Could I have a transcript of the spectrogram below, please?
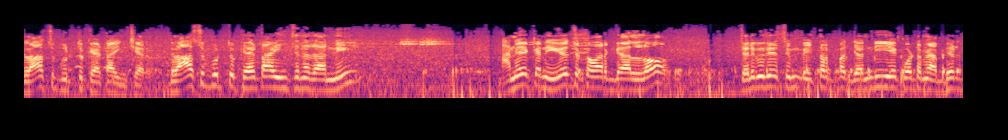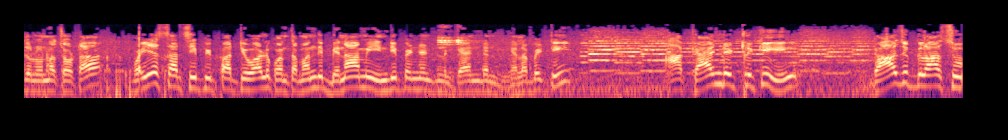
గ్లాసు గుర్తు కేటాయించారు. గ్లాసు గుర్తు కేటాయించిన దాన్ని అనేక నియోజకవర్గాల్లో తెలుగుదేశం ఇతర ఎన్డీఏ కూటమి అభ్యర్థులు ఉన్న చోట వైఎస్ఆర్సీపీ పార్టీ వాళ్ళు కొంతమంది బినామీ ఇండిపెండెంట్ క్యాండిడేట్ నిలబెట్టి ఆ క్యాండిడేట్లకి గాజు గ్లాసు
